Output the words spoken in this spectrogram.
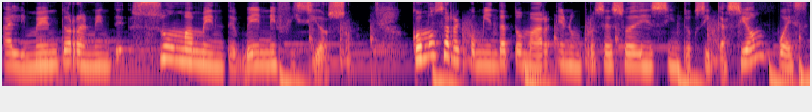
alimento realmente sumamente beneficioso. ¿Cómo se recomienda tomar en un proceso de desintoxicación? Pues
